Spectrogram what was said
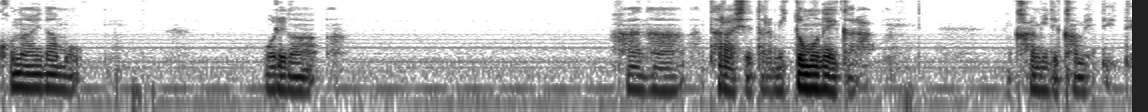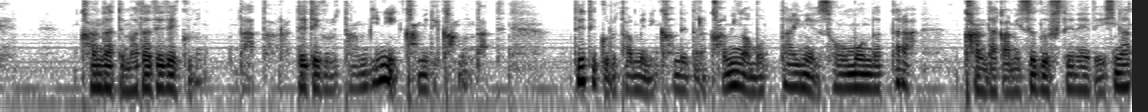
この間も俺が鼻垂らしてたらみっともねえから紙で噛めて言って噛んだってまた出てくるんだったから出てくるたんびに紙で噛むんだって。出てくるために噛んでたら紙がもったいねえそう思うんだったら噛んだ紙すぐ捨てねえで日向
